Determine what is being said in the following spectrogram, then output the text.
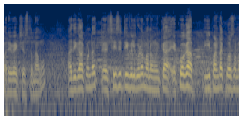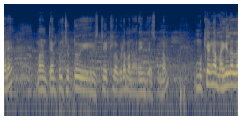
పర్యవేక్షిస్తున్నాము. అది కాకుండా సీసీటీవీలు కూడా మనం ఇంకా ఎక్కువగా ఈ పండగ కోసమనే మనం టెంపుల్ చుట్టూ ఈ స్ట్రీట్స్లో కూడా మనం అరేంజ్ చేసుకున్నాం. ముఖ్యంగా మహిళల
